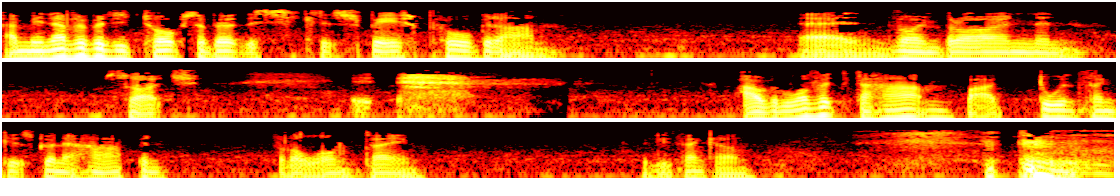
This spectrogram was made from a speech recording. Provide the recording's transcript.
I mean, everybody talks about the secret space program and Von Braun and such. It, I would love it to happen, but I don't think it's going to happen for a long time. What do you think, Alan?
